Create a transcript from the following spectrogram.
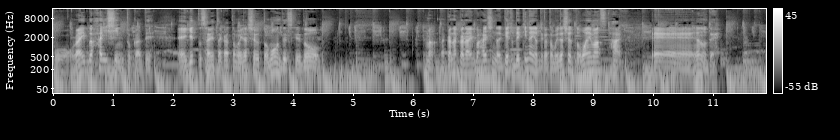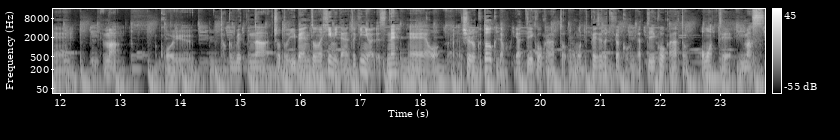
こう、ライブ配信とかで、えーゲットされた方もいらっしゃると思うんですけど、まあ、なかなかライブ配信ではゲットできないよって方もいらっしゃると思います。はい。えー、なので、えー、まあ、こういう特別なちょっとイベントの日みたいな時にはですね、えー収録トークでもやっていこうかなと思って、プレゼント企画をやっていこうかなと思っています。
